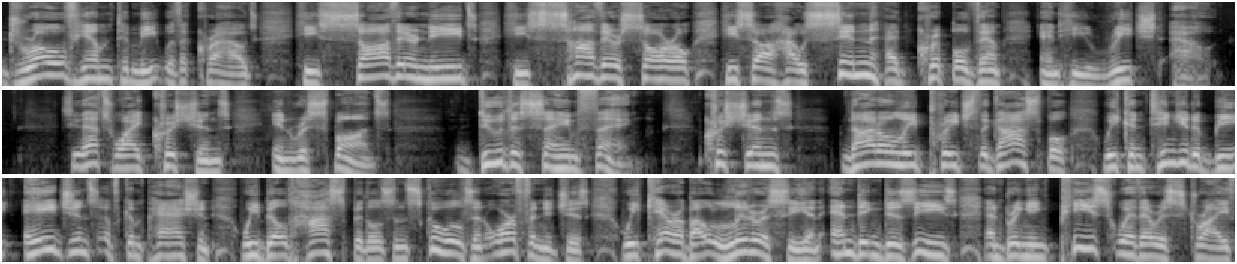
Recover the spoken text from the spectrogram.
drove him to meet with the crowds. He saw their needs, he saw their sorrow, he saw how sin had crippled them, and he reached out. See, that's why Christians, in response, do the same thing. Christians not only preach the gospel, we continue to be agents of compassion. We build hospitals and schools and orphanages. We care about literacy and ending disease and bringing peace where there is strife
